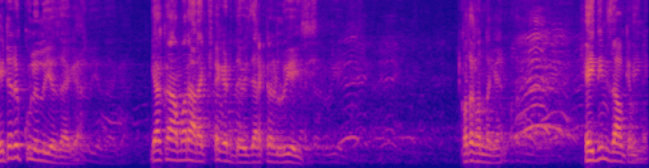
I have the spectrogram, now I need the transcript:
হেটারে কুলে লইয়া জায়গা ইয়াকে আমার আরেক প্যাকেট দেয় যে আরেকটা লইয়া আইছি। কথা কন কেন? সেই দিন যাও কেমনে?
